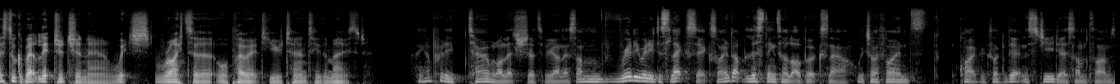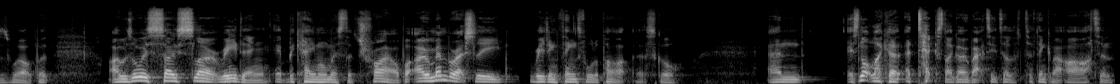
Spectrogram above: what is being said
Let's talk about literature now. Which writer or poet do you turn to the most? I think I'm pretty terrible on literature, to be honest. I'm really, really dyslexic, so I end up listening to a lot of books now, which I find quite good because I can do it in the studio sometimes as well. But I was always so slow at reading, it became almost a trial. But I remember actually reading Things Fall Apart at school. And it's not like a, a text I go back to, to to think about art, and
